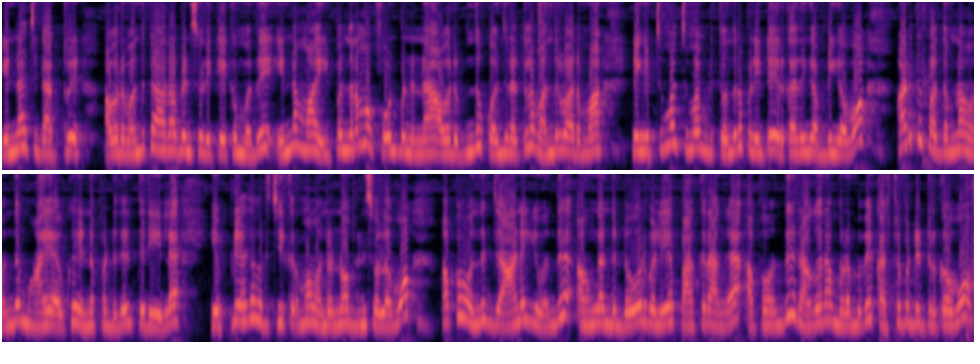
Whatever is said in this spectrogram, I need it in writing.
என்னாச்சு டாக்டர்? அவர் வந்துட்டாரா? அப்படின்னு சொல்லி கேட்கும்போது என்னம்மா இப்போ தானம்மா ஃபோன் பண்ணுனா அவர் வந்து கொஞ்ச நேரத்தில் வந்துருவாருமா? நீங்கள் சும்மா சும்மா இப்படி தொந்தரவு பண்ணிகிட்டே இருக்காதீங்க அப்படிங்கவோ அடுத்து பார்த்தோம்னா வந்து மாயாவுக்கு என்ன பண்ணுறதுன்னு தெரியல. எப்படியாவது அவர் சீக்கிரமாக வந்துடணும் அப்படின்னு சொல்லவும் அப்போ வந்து ஜானகி வந்து அவங்க அந்த டோர் வழியாக பார்க்குறாங்க அப்போ வந்து ரகுராம் ரொம்பவே கஷ்டப்பட்டுட்டு இருக்கவும்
